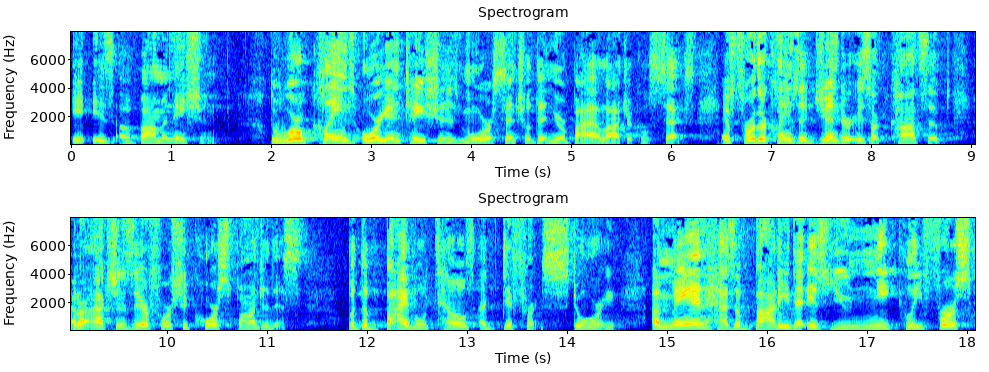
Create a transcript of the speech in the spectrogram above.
it is abomination. The world claims orientation is more essential than your biological sex. It further claims that gender is a concept, and our actions, therefore, should correspond to this. But the Bible tells a different story. A man has a body that is uniquely, first,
